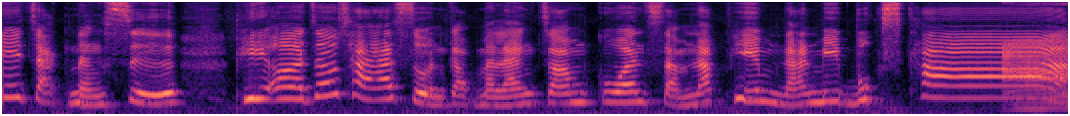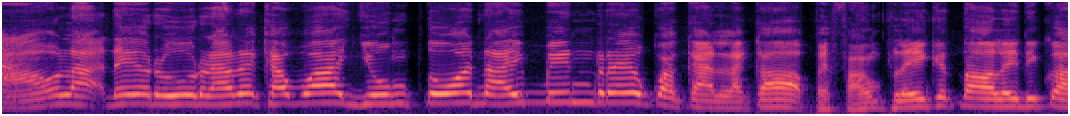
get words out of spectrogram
ดีๆ จากหนังสือพีเอเจ้าชายอสูรกับแมลงจอมกวนสำนักพิมพ์นั้นมีบุ๊กส์ค่ะเอาล่ะได้รู้แล้วนะครับว่ายุงตัวไหนบินเร็วกว่ากัน แล้วก็ไปฟังเพลงกันต่อเลยดีกว่า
